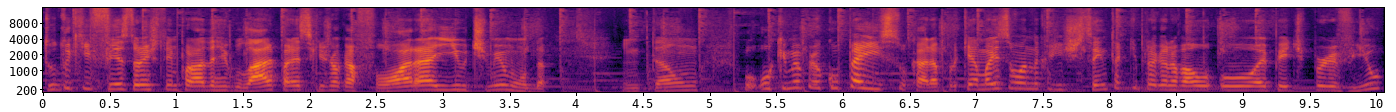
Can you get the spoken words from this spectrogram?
Tudo que fez durante a temporada regular parece que joga fora e o time muda. Então, o, o, que me preocupa é isso, cara, porque é mais um ano que a gente senta aqui para gravar o, o EP de preview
